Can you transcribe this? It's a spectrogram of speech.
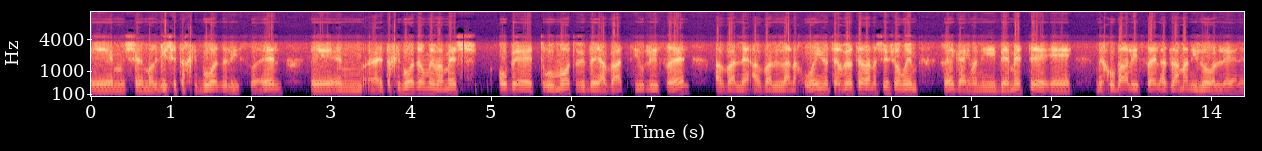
אה, שמרגיש את החיבור הזה לישראל, אה, את החיבור הזה הוא מממש או בתרומות ובהבאת ציוד לישראל, אבל, אבל אנחנו רואים יותר ויותר אנשים שאומרים, רגע, אם אני באמת... אה, אה, מחובר לישראל, אז למה אני לא עולה אליה?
